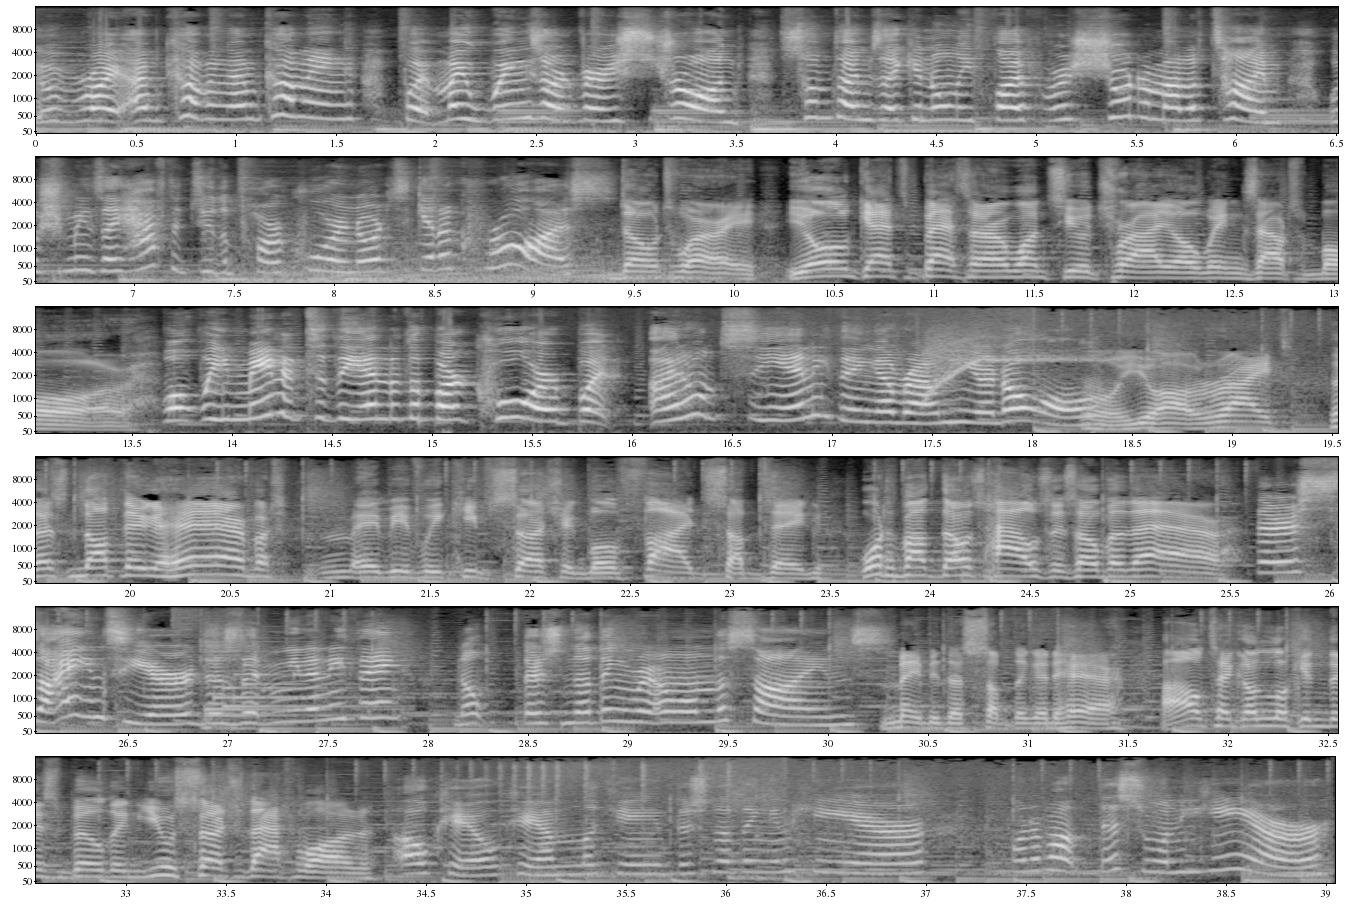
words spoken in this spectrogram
You're right. I'm coming. I'm coming. But my wings aren't very strong. Sometimes I I can only fly for a short amount of time, which means I have to do the parkour in order to get across. Don't worry, you'll get better once you try your wings out more. Well, we made it to the end of the parkour, but I don't see anything around here at all. Oh, you are right. There's nothing here, but maybe if we keep searching, we'll find something. What about those houses over there? There's signs here. Does it mean anything? Nope, there's nothing written on the signs. Maybe there's something in here. I'll take a look in this building. You search that one. Okay, okay, I'm looking. There's nothing in here. What about this one here?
